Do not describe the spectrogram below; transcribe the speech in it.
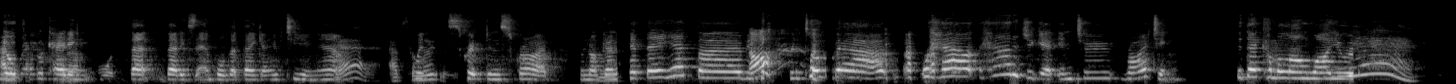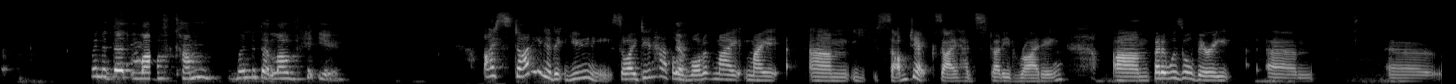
You're having to take that replicating that that example that they gave to you now Yeah, absolutely. with script and scribe. We're not going to get there yet, though. Because Oh. we talk about well, how how did you get into writing? Did that come along while you were? yeah. When did that love come? When did that love hit you? I studied it at uni, so I did have a Yeah. lot of my my um, subjects. I had studied writing, um, but it was all very. Um, uh,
